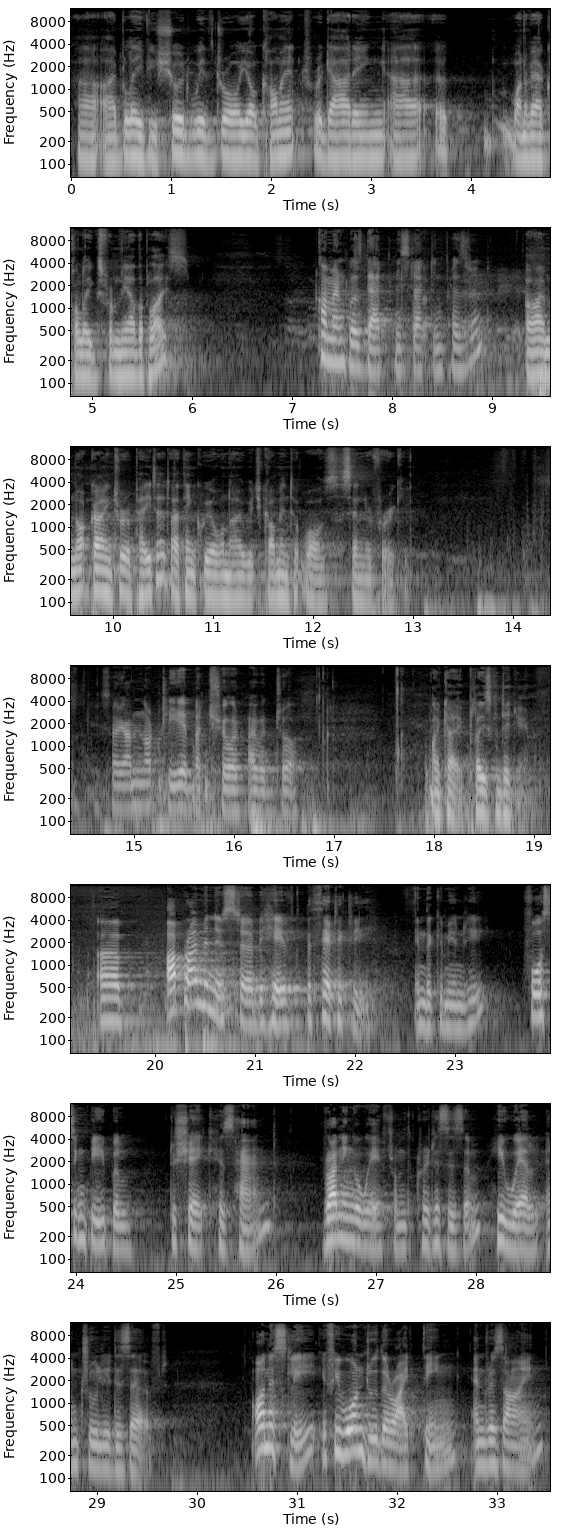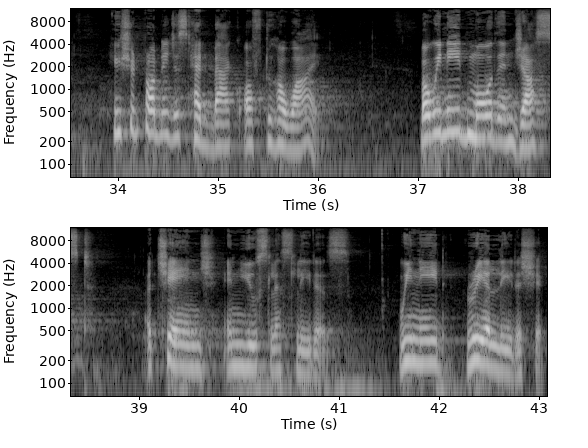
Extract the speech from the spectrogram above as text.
Uh, I believe you should withdraw your comment regarding uh, uh, one of our colleagues from the other place. Comment was that, Mr Acting President? I'm not going to repeat it. I think we all know which comment it was, Senator Faruqi. Sorry, I'm not clear, but sure, I withdraw. Okay, please continue. Uh, our Prime Minister behaved pathetically in the community, forcing people to shake his hand, running away from the criticism he well and truly deserved. Honestly, if he won't do the right thing and resign, he should probably just head back off to Hawaii. But we need more than just a change in useless leaders. We need real leadership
